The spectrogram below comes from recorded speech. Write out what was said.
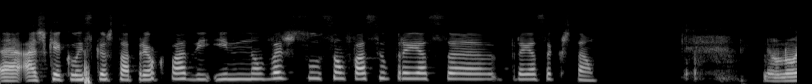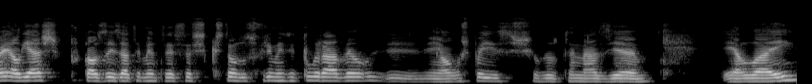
Uh, acho que é com isso que ele está preocupado e, e não vejo solução fácil para essa, para essa questão. Não, não é. Aliás, por causa exatamente dessa questão do sofrimento intolerável, eh, em alguns países onde a eutanásia é lei,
